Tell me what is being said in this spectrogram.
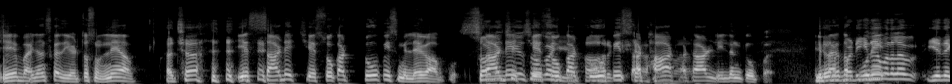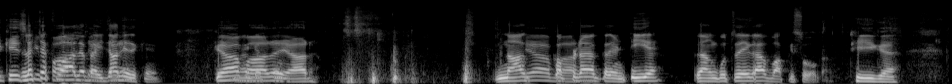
ये भाईजान इसका रेट तो सुन लें आप। अच्छा। ये साढ़े छह सौ का टू पीस मिलेगा आपको। साढ़े छह सौ का टू पीस अठाठ अठाठ लीलन के ऊपर। पूरी मतलब ये देखिए इसकी लचक वाल है भाईजान ये। देखें। क्या बात है यार। ना कपड़ा गारंटी है रंग उतरेगा वापिस होगा। ठीक है।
